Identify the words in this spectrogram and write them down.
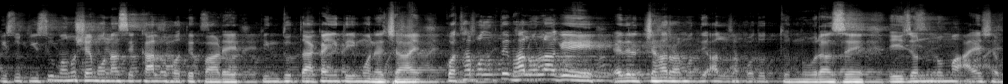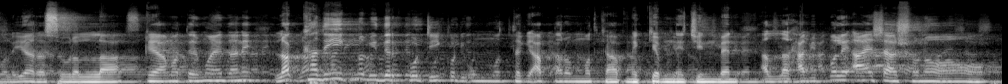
কিছু কিছু মানুষ এমন আছে, কালো হতে পারে, কিন্তু তাকাইতেই মনে চায়। কথা বলতে ভালো লাগে, এদের চেহারার মধ্যে আল্লাহ প্রদত্ত নূর আছে। এই জন্য মা আয়েশা বলে, ইয়া রাসূলুল্লাহ, কিয়ামতের ময়দানে লক্ষাধিক নবীদের কোটি কোটি উম্মত থেকে আপনার উম্মতকে আপনি কেমনে চিনবেন? আল্লাহর হাবিব বলে, আয়েশা, শোনো।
